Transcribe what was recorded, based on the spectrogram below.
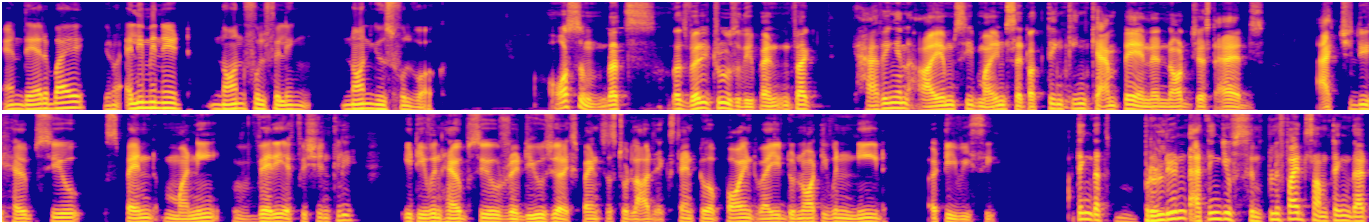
and thereby you know eliminate non-fulfilling non-useful work Awesome. That's that's very true, Sudeep. And in fact, having an IMC mindset or thinking campaign and not just ads actually helps you spend money very efficiently. It even helps you reduce your expenses to a large extent to a point where you do not even need a TVC. I think that's brilliant. I think you've simplified something that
